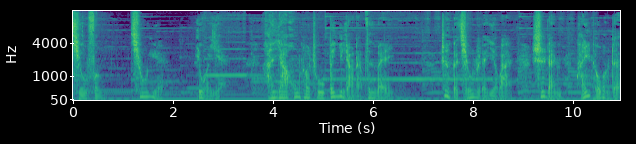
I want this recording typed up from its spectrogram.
秋风，秋月，落叶，寒鸦烘托出悲凉的氛围。这个秋日的夜晚，诗人抬头望着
